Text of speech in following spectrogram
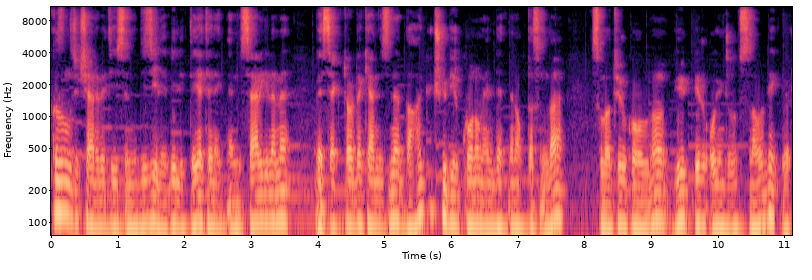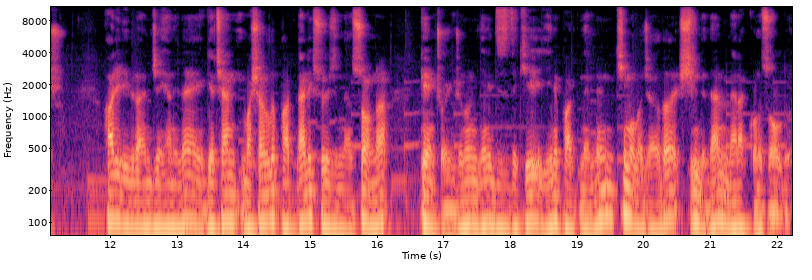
Kızılcık Şerbeti isimli diziyle birlikte yeteneklerini sergileme ve sektörde kendisine daha güçlü bir konum elde etme noktasında Sıla Türkoğlu'nu büyük bir oyunculuk sınavı bekliyor. Halil İbrahim Ceyhan ile geçen başarılı partnerlik sürecinden sonra genç oyuncunun yeni dizideki yeni partnerinin kim olacağı da şimdiden merak konusu oldu.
